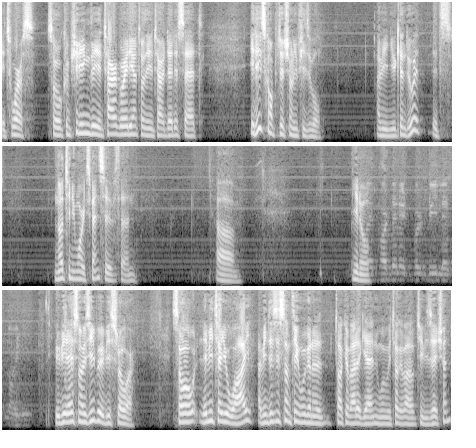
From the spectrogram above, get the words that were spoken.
it's worse. So computing the entire gradient on the entire data set, it is computationally feasible. I mean, you can do it. It's not any more expensive than, um, you know. It would be less noisy. It would be less noisy, but it would be slower. So let me tell you why. I mean, this is something we're going to talk about again when we talk about optimization.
